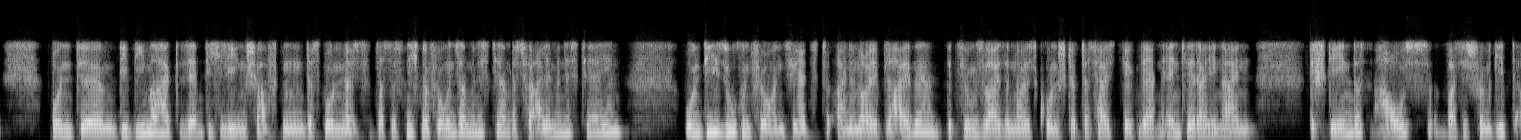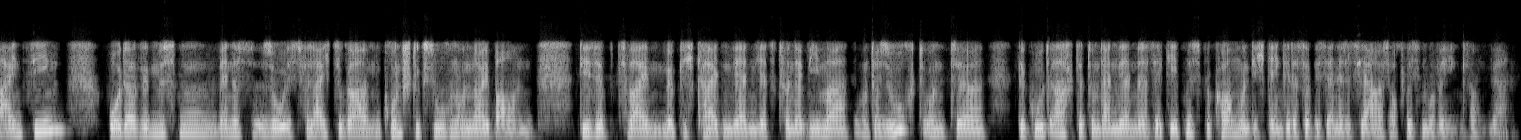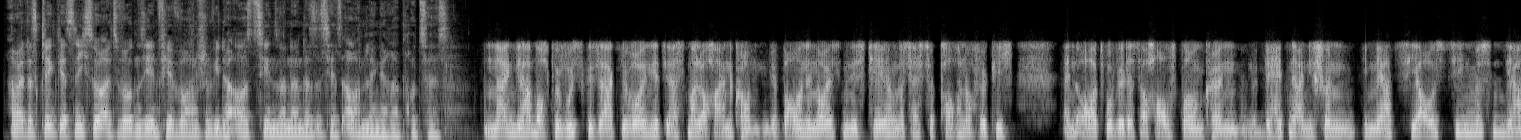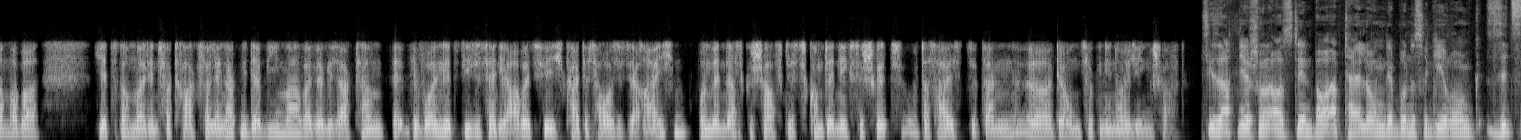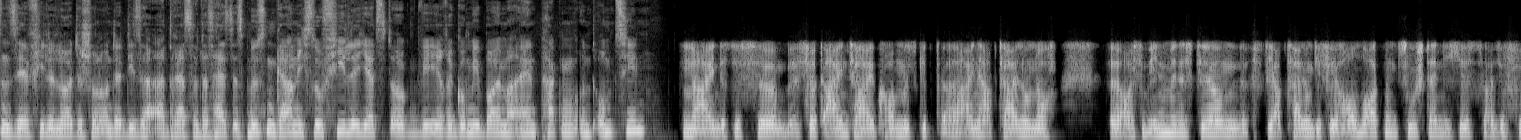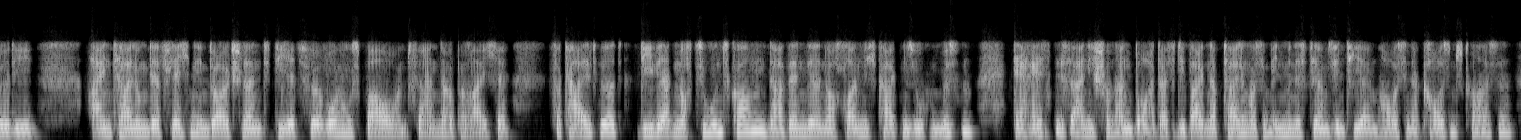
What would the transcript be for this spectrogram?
Und ähm, die BIMA hat sämtliche Liegenschaften des Bundes. Das ist nicht nur für unser Ministerium, das ist für alle Ministerien. Und die suchen für uns jetzt eine neue Bleibe beziehungsweise ein neues Grundstück. Das heißt, wir werden entweder in ein bestehendes Haus, was es schon gibt, einziehen. Oder wir müssen, wenn es so ist, vielleicht sogar ein Grundstück suchen und neu bauen. Diese zwei Möglichkeiten werden jetzt von der BIMA untersucht und äh, begutachtet und dann werden wir das Ergebnis bekommen. Und ich denke, dass wir bis Ende des Jahres auch wissen, wo wir hinkommen werden. Aber das klingt jetzt nicht so, als würden Sie in vier Wochen schon wieder ausziehen, sondern das ist jetzt auch ein längerer Prozess. Nein, wir haben auch bewusst gesagt, wir wollen jetzt erstmal auch ankommen. Wir bauen ein neues Ministerium. Das heißt, wir brauchen auch wirklich einen Ort, wo wir das auch aufbauen können. Wir hätten eigentlich schon im März hier ausziehen müssen. Wir haben aber jetzt nochmal den Vertrag verlängert mit der BIMA, weil wir gesagt haben, äh, wir wollen jetzt dieses Jahr die Arbeitsfähigkeit des Hauses erreichen. Und wenn das geschafft ist, kommt der nächste Schritt. Das heißt dann äh, der Umzug in die neue Liegenschaft. Sie sagten ja schon, aus den Bauabteilungen der Bundesregierung sitzen sehr viele Leute schon unter dieser Adresse. Das heißt, es müssen gar nicht so viele jetzt irgendwie ihre Gummibäume einpacken und umziehen? Nein, das ist, äh, es wird ein Teil kommen. Es gibt äh, eine Abteilung noch, Äh, aus dem Innenministerium ist die Abteilung, die für Raumordnung zuständig ist, also für die Einteilung der Flächen in Deutschland, die jetzt für Wohnungsbau und für andere Bereiche verteilt wird. Die werden noch zu uns kommen. Da werden wir noch Räumlichkeiten suchen müssen. Der Rest ist eigentlich schon an Bord. Also die beiden Abteilungen aus dem Innenministerium sind hier im Haus in der Krausenstraße.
